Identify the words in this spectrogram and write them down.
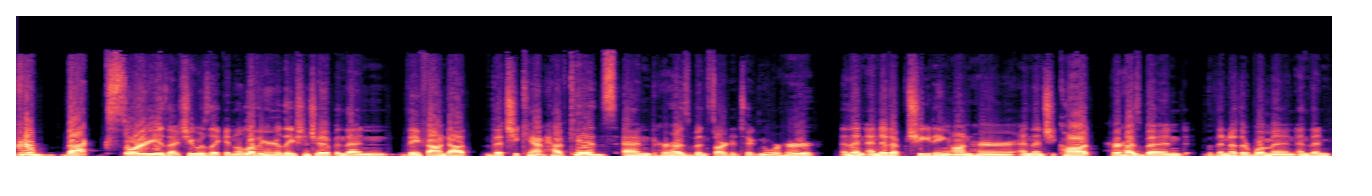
Her backstory is that she was like in a loving relationship, and then they found out that she can't have kids, and her husband started to ignore her, and then ended up cheating on her, and then she caught her husband with another woman, and then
